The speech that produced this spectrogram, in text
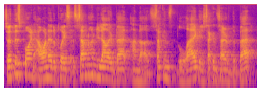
So at this point, I wanted to place a $700 bet on the second leg or second side of the bet.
